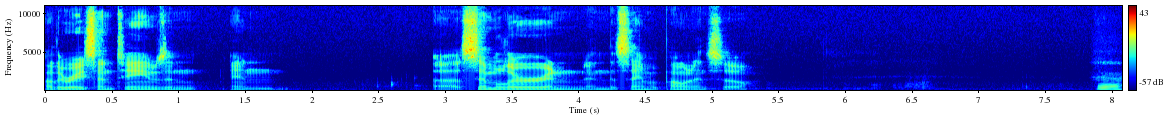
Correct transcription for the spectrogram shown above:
other ASUN teams and and uh, similar and, and the same opponents. So yeah.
